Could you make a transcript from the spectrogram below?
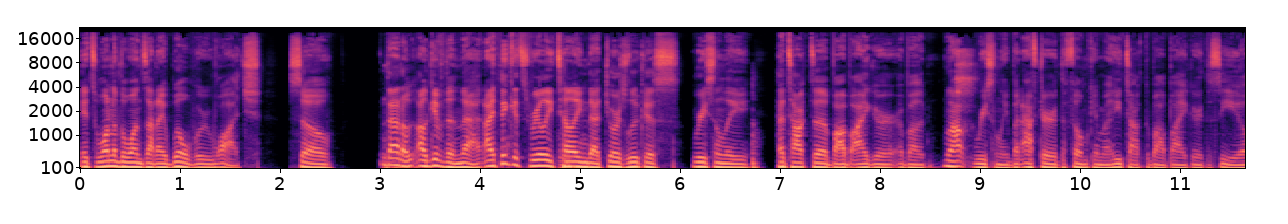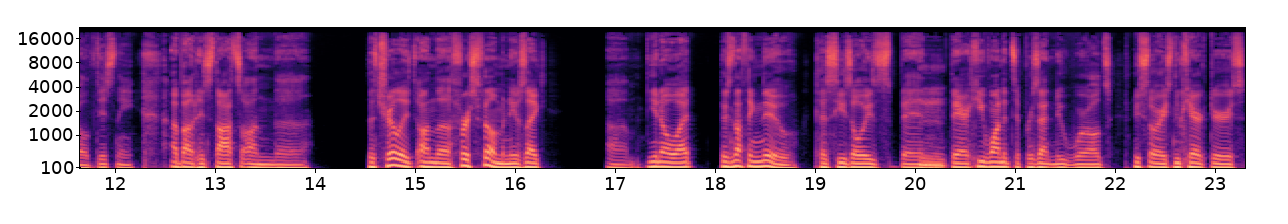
it's one of the ones that I will rewatch. So that I'll, give them that. I think it's really telling that George Lucas recently had talked to Bob Iger about not recently, but after the film came out, he talked to Bob Iger, the CEO of Disney, about his thoughts on the the trilogy on the first film, and he was like, um, "You know what? There's nothing new because he's always been there. He wanted to present new worlds, new stories, new characters,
